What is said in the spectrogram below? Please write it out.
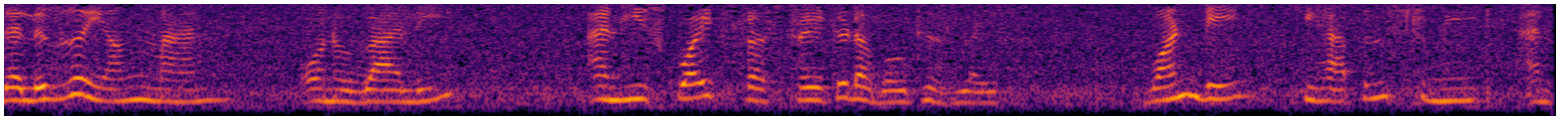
there lives a young man on a valley and he's quite frustrated about his life. One day he happens to meet an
